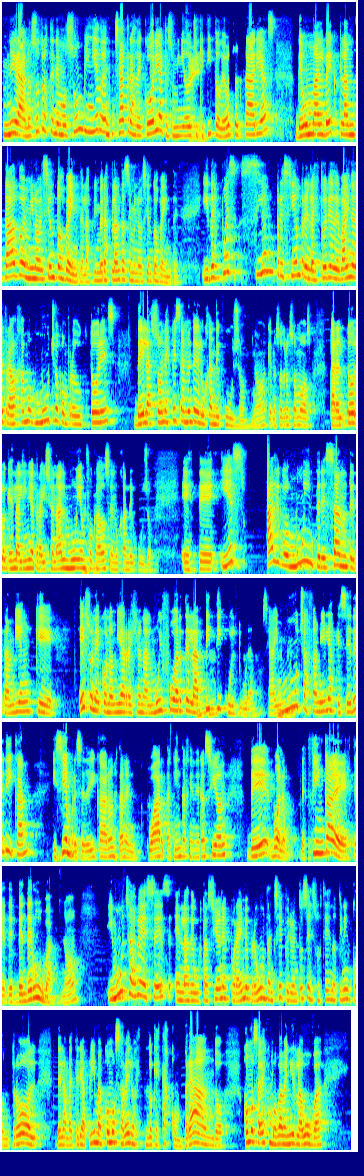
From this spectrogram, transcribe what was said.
Mira, nosotros tenemos un viñedo en Chacras de Coria, que es un viñedo chiquitito de 8 hectáreas de un Malbec plantado en 1920, las primeras plantas en 1920. Y después, siempre, siempre en la historia de Weiner trabajamos mucho con productores de la zona, especialmente de Luján de Cuyo, ¿no? que nosotros somos, para todo lo que es la línea tradicional, muy enfocados en Luján de Cuyo. Este, y es algo muy interesante también que es una economía regional muy fuerte la viticultura. O sea, hay muchas familias que se dedican, y siempre se dedicaron, están en cuarta, quinta generación, de, bueno, de finca, este, de vender uva, ¿no? Y muchas veces en las degustaciones por ahí me preguntan, che, pero entonces ustedes no tienen control de la materia prima, ¿cómo sabes lo, lo que estás comprando? ¿Cómo sabes cómo va a venir la uva?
